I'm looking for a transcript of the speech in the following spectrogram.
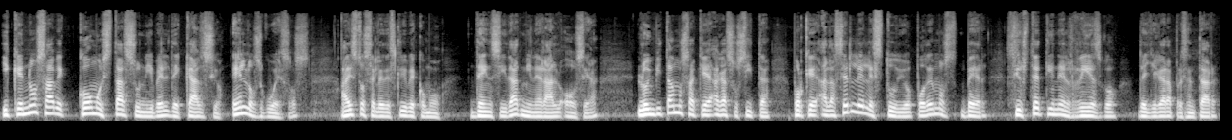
y que no sabe cómo está su nivel de calcio en los huesos, a esto se le describe como densidad mineral ósea, lo invitamos a que haga su cita porque al hacerle el estudio podemos ver si usted tiene el riesgo de llegar a presentar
